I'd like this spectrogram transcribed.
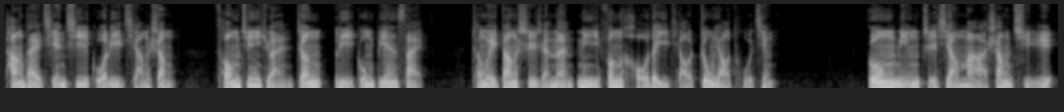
唐代前期国力强盛，从军远征、立功边塞，成为当时人们觅封侯的一条重要途径。功名指向马上娶，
